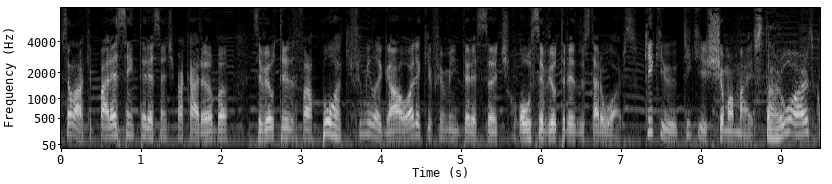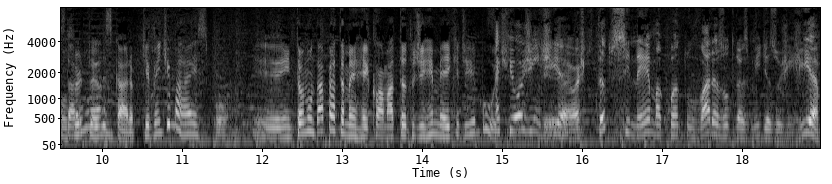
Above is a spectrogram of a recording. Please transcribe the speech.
sei lá, que parece ser interessante pra caramba. Você vê o trailer e fala, porra, que filme legal, olha que filme interessante. Ou você vê o trailer do Star Wars. O que que, o que, que chama mais? Star Wars, com Star certeza. Wars, cara, porque vende mais, porra. E- então não dá pra também reclamar tanto de remake e de reboot. É que hoje em Porque- dia, eu acho que tanto cinema quanto várias outras mídias hoje em dia,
